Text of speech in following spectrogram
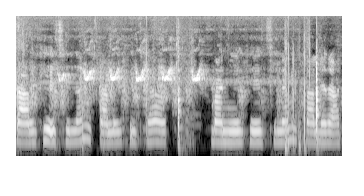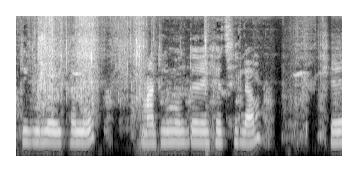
তাল খেয়েছিলাম, তালের পিঠা বানিয়ে খেয়েছিলাম। তালের আটিগুলো এখানে মাটির মধ্যে রেখেছিলাম। সেই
